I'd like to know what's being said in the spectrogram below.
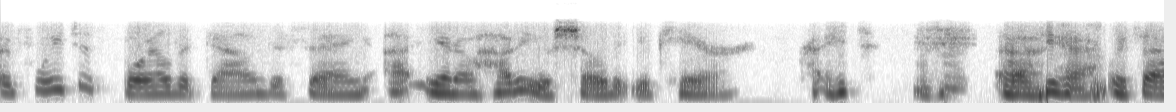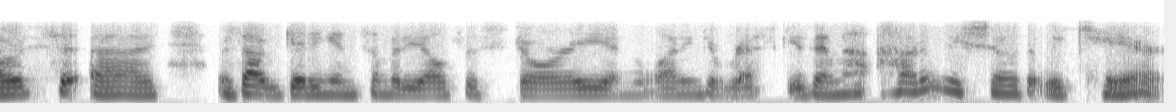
if we just boiled it down to saying, uh, you know, how do you show that you care? Right? Mm-hmm. Uh, yeah. Without uh, without getting in somebody else's story and wanting to rescue them, how, how do we show that we care?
